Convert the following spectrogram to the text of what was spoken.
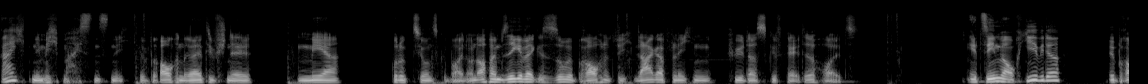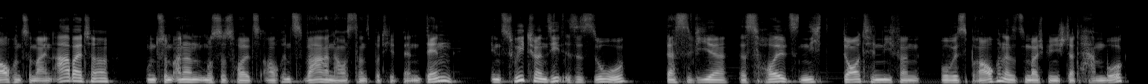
reicht nämlich meistens nicht. Wir brauchen relativ schnell mehr Produktionsgebäude. Und auch beim Sägewerk ist es so, wir brauchen natürlich Lagerflächen für das gefällte Holz. Jetzt sehen wir auch hier wieder, wir brauchen zum einen Arbeiter und zum anderen muss das Holz auch ins Warenhaus transportiert werden. Denn in Sweet Transit ist es so, dass wir das Holz nicht dorthin liefern, wo wir es brauchen, also zum Beispiel in die Stadt Hamburg,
